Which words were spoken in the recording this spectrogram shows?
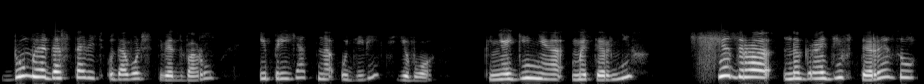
Думая доставить удовольствие двору и приятно удивить его, княгиня Метерних, щедро наградив Терезу,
